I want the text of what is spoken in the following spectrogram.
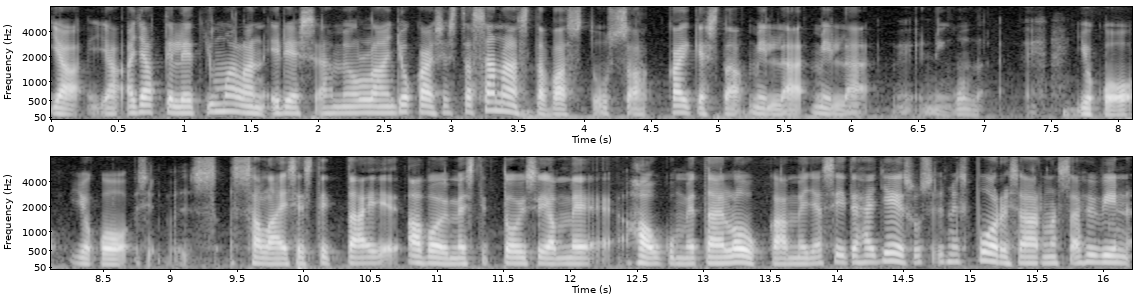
Ja, ja ajattelen, että Jumalan edessä me ollaan jokaisesta sanasta vastuussa, kaikesta, millä, millä niin kuin joko, joko salaisesti tai avoimesti toisiamme haukumme tai loukkaamme. Ja siitähän Jeesus esimerkiksi Vuorisaarnassa hyvin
